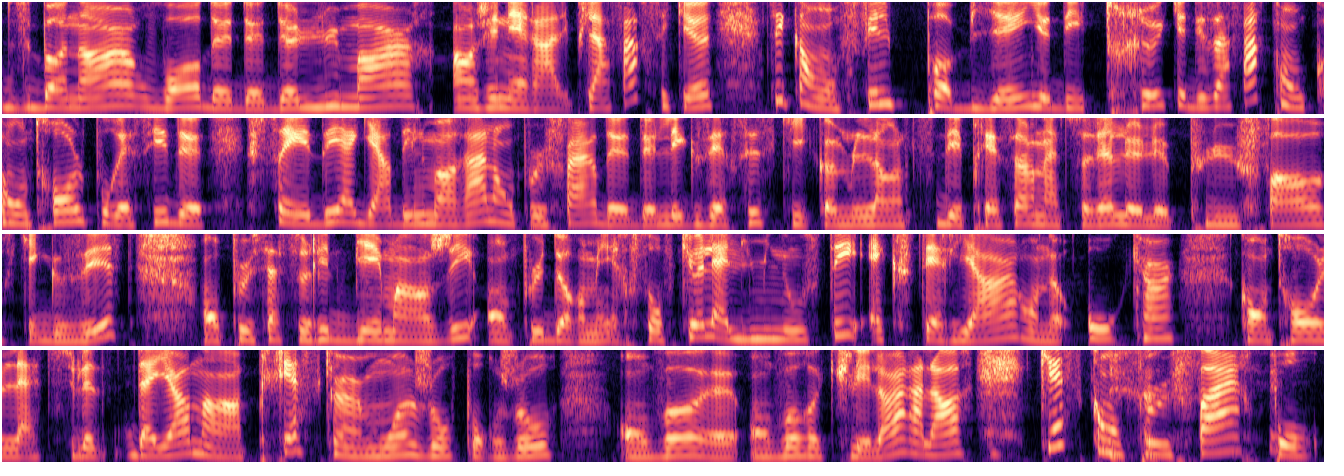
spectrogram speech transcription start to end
du bonheur, voire de, de, de l'humeur en général. Puis l'affaire, c'est que, tu sais, quand on file pas bien, il y a des trucs, il y a des affaires qu'on contrôle pour essayer de s'aider à garder on peut faire de, l'exercice qui est comme l'antidépresseur naturel le, plus fort qui existe. On peut s'assurer de bien manger, on peut dormir. Sauf que la luminosité extérieure, on n'a aucun contrôle là-dessus. D'ailleurs, dans presque un mois, jour pour jour, on va, euh, on va reculer l'heure. Alors, qu'est-ce qu'on peut faire pour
